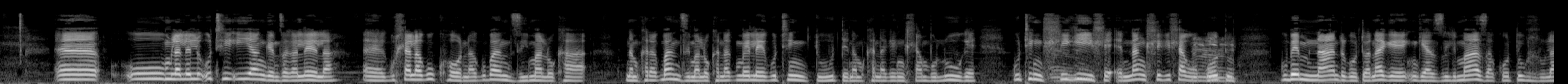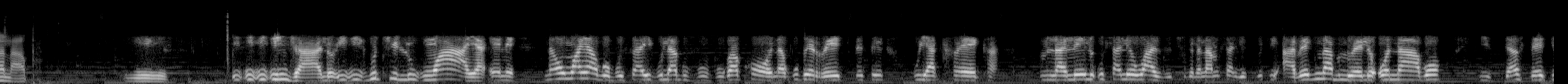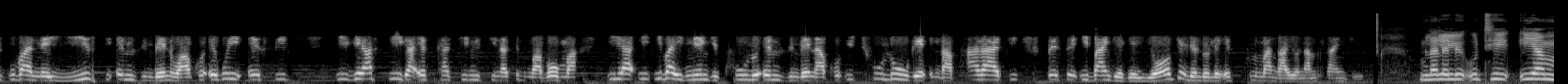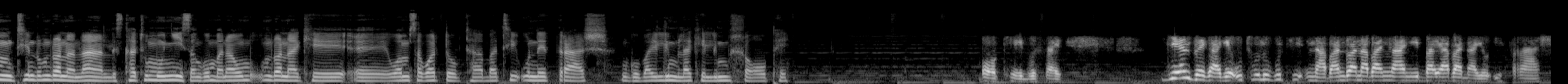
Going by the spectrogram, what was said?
Eh umlaleli uthi iyangenzakalela eh kuhlala kukhona kuba nzima lokha namkhana kuba nzima lokha nakumele ukuthi ngidude namkhana-ke ngihlambuluke kuthi ngihlikihle and nangihlikihlako godu kube mnandi kodwana-ke ngiyazilimaza kodwa ukudlula lapho. Yes. Injalo kuthi lu- nwaya and nawunwayako busayi kula kuvuvuka khona kube red bese kuyacracka mlaleli uhlale wazi thukela namhlanje ukuthi abe kunabulwele onabo is just that kuba ne-yeast emzimbeni wakho ekuyi-acid iyafika esikhathini thina sibungaboma iya i- iba yiningi khulu emzimbeni akho ithuluke ngaphakathi bese ibangeke yonke lento le esikhuluma ngayo namhlanje. Mlaleli uthi iyamthinta umntwana na lesikhathi umunyisa ngombana um- umntwana wakhe eh, wamsa kwadoctor bathi une-thrush ngoba ilimi lakhe limhlophe. Okay busayi kuyenzeka-ke uthole ukuthi nabantwana abancane bayaba nayo i-thrush.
